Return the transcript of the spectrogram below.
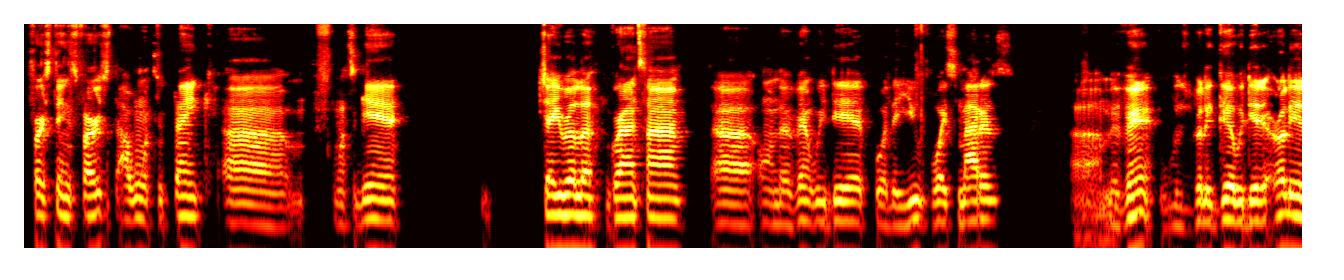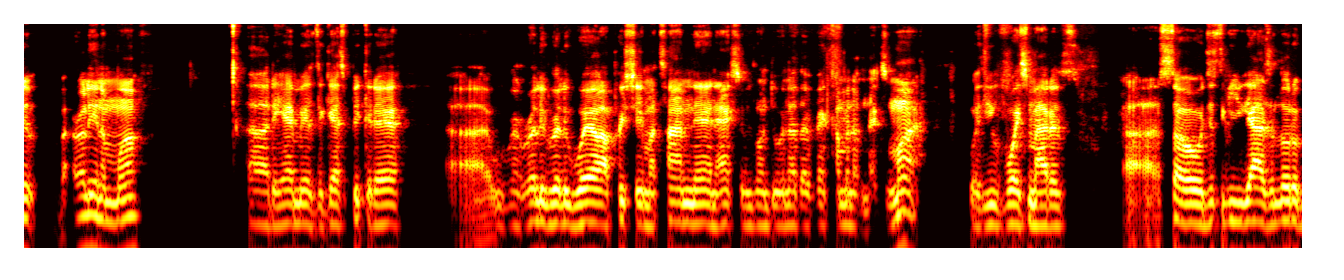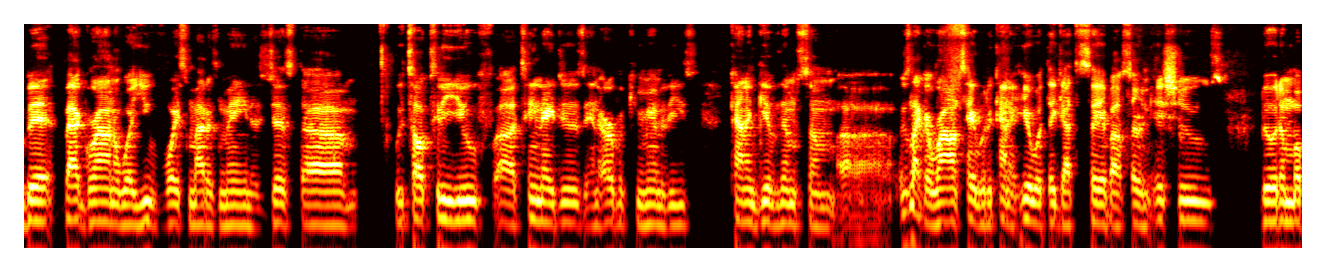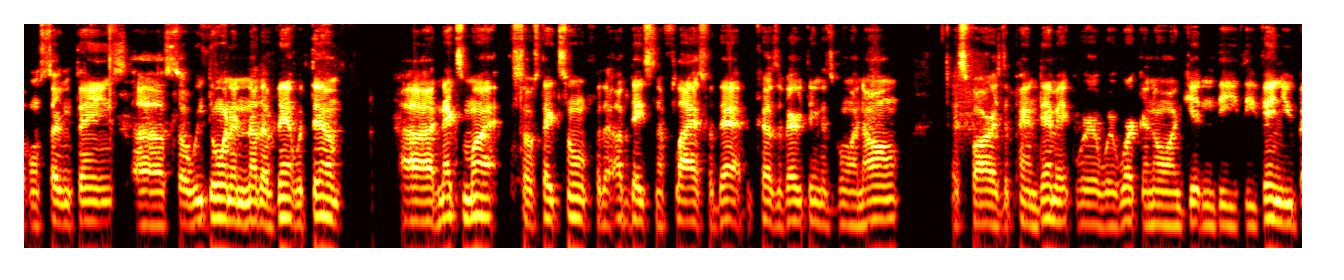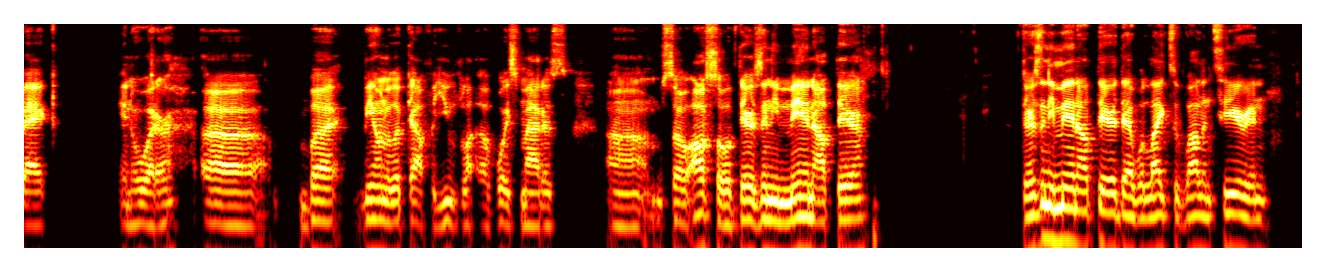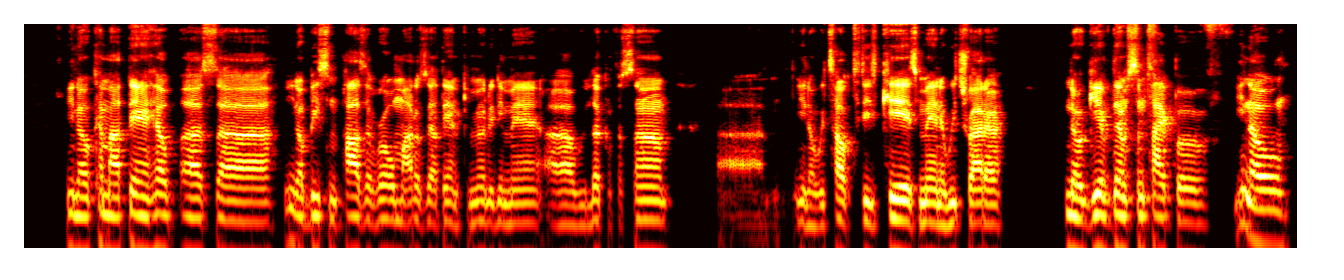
first things first, I want to thank um, once again Jay Rilla Grind Time uh, on the event we did for the Youth Voice Matters um, event. It was really good. We did it earlier early in the month, uh, they had me as the guest speaker there. Uh, we went really, really well. I appreciate my time there. And actually, we're going to do another event coming up next month with Youth Voice Matters. Uh, so, just to give you guys a little bit background on what Youth Voice Matters mean, is just um, we talk to the youth, uh, teenagers in urban communities, kind of give them some, uh, it's like a roundtable to kind of hear what they got to say about certain issues, build them up on certain things. Uh, so, we're doing another event with them uh, next month. So stay tuned for the updates and the flyers for that because of everything that's going on as far as the pandemic. Where we're working on getting the the venue back in order. Uh, but be on the lookout for you, uh, Voice Matters. Um, so also, if there's any men out there, there's any men out there that would like to volunteer and you know come out there and help us, uh, you know, be some positive role models out there in the community, man. Uh, we're looking for some. Um, you know, we talk to these kids, man, and we try to, you know, give them some type of, you know,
